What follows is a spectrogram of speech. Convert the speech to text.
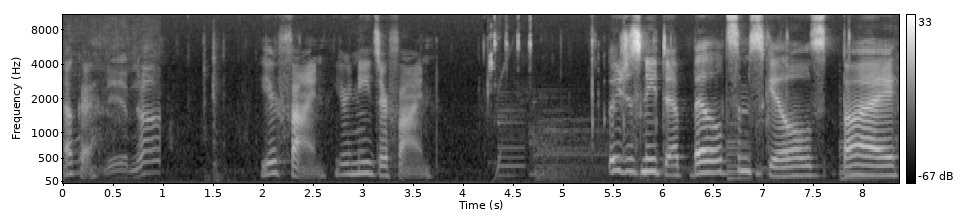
Okay. You're fine. Your needs are fine. We just need to build some skills by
